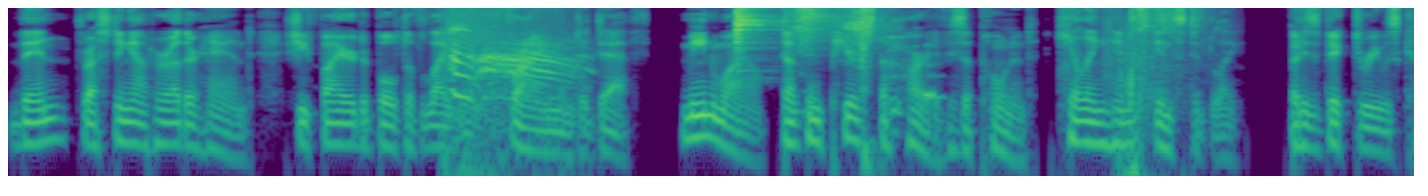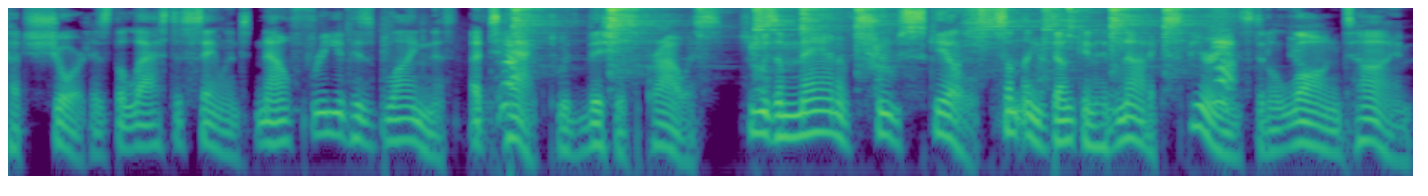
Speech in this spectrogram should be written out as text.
Then, thrusting out her other hand, she fired a bolt of lightning, frying them to death. Meanwhile, Duncan pierced the heart of his opponent, killing him instantly. But his victory was cut short as the last assailant, now free of his blindness, attacked with vicious prowess. He was a man of true skill, something Duncan had not experienced in a long time.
